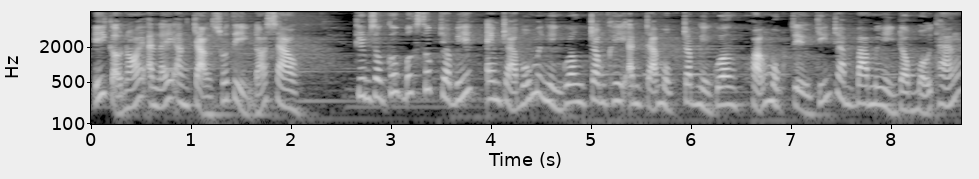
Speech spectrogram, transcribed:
Ý cậu nói anh ấy ăn chặn số tiền đó sao? Kim Jong-kook bức xúc cho biết em trả 40.000 won trong khi anh trả 100.000 won, khoảng 1 triệu 930.000 đồng mỗi tháng.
